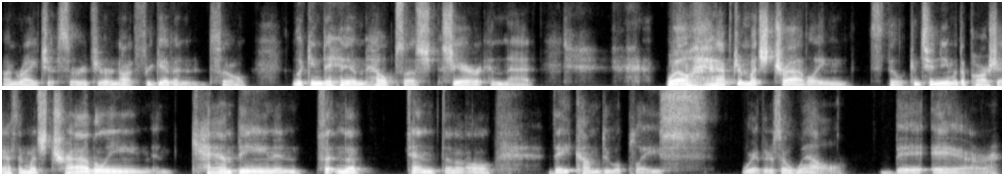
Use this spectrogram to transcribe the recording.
unrighteous or if you're not forgiven. So looking to him helps us share in that. Well, after much traveling, still continuing with the Parsha, after much traveling and camping and setting up tent and all, they come to a place where there's a well, Be'er.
